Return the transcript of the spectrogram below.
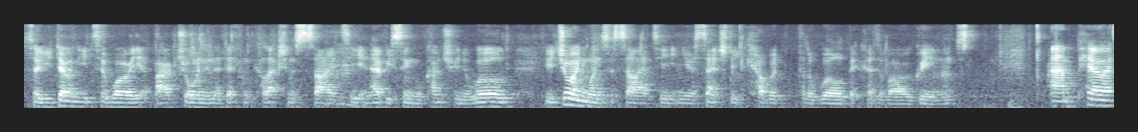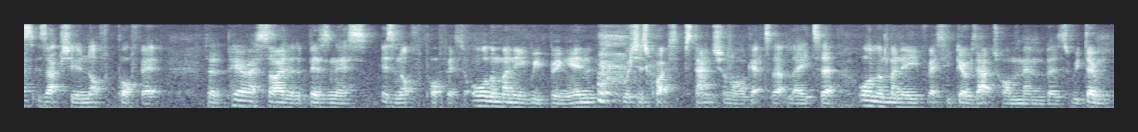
So you don't need to worry about joining a different collection society in every single country in the world. You join one society and you're essentially covered for the world because of our agreements. And PRS is actually a not-for-profit. So the PRS side of the business is a not-for-profit. So all the money we bring in, which is quite substantial, and I'll get to that later, all the money basically goes out to our members. We don't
